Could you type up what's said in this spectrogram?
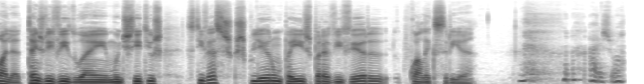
Olha, tens vivido em muitos sítios. Se tivesses que escolher um país para viver, qual é que seria? Ai, João.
